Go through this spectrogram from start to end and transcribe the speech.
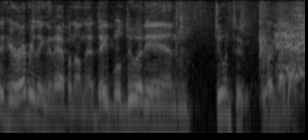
hear everything that happened on that date. We'll do it in two and two. Be right back.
